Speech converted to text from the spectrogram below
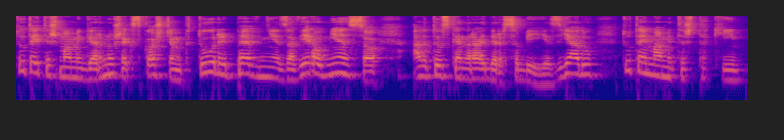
Tutaj też mamy garnuszek z kością, który pewnie zawierał mięso, ale Tusken Rider sobie je zjadł. Tutaj mamy też taki...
